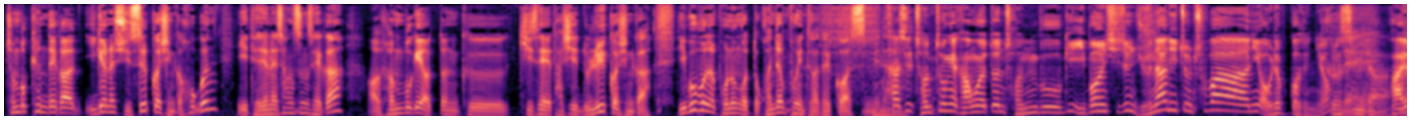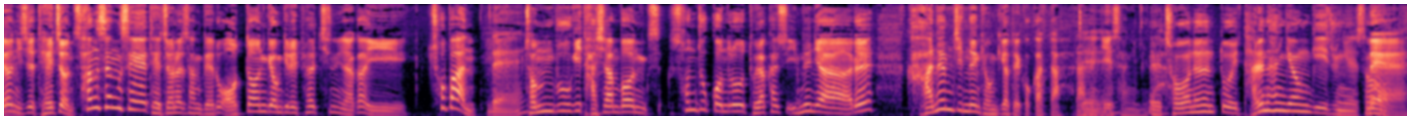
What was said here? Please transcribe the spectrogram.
전북 현대가 이겨낼 수 있을 것인가, 혹은 이 대전의 상승세가 어, 전북의 어떤 그 기세에 다시 눌릴 것인가 이 부분을 보는 것도 관전 포인트가 될 것 같습니다. 사실 전통의 강호였던 전북이 이번 시즌 유난히 좀 초반이 어렵거든요. 그렇습니다. 네. 과연 이제 대전 상승세의 대전을 상대로 어떤 경기를 펼치느냐가 이 초반 네. 전북이 다시 한번 선두권으로 도약할 수 있느냐를 가늠짓는 경기가 될 것 같다라는 네. 예상입니다. 네, 저는 또 다른 한 경기 중에서 네.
